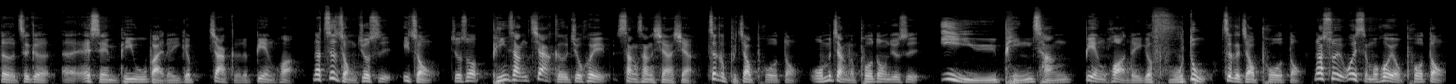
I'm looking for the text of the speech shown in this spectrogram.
的这个呃 S M P 五百的一个价格的变化，那这种就是一种，就是说平常价格就会上上下下，这个不叫波动。我们讲的波动就是。异于平常变化的一个幅度，这个叫波动。那所以为什么会有波动？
